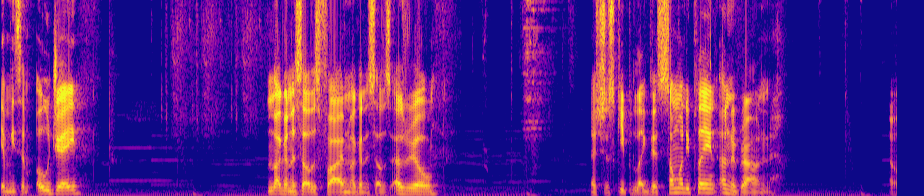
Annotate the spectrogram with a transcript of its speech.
Give me some OJ. I'm not gonna sell this five. I'm not gonna sell this Ezreal. Let's just keep it like this. Somebody playing underground. No,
